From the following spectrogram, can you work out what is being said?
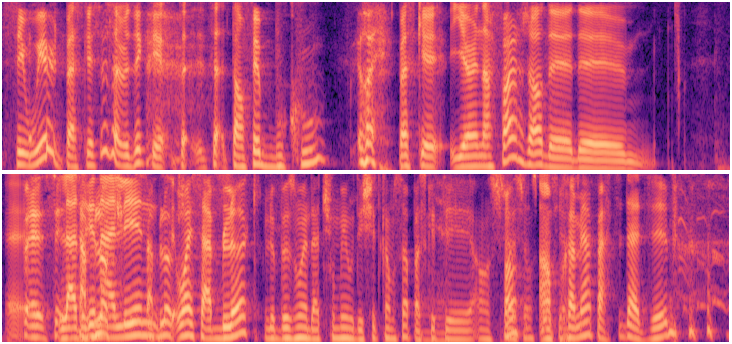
C'est weird parce que ça, ça veut dire que t'en fais beaucoup. Ouais. Parce qu'il y a une affaire genre de. de euh, Ben, c'est- L'adrénaline. Ouais, ça bloque. Le besoin d'achoumer ou des shit comme ça parce que t'es en Je pense situation en première partie d'Adib,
